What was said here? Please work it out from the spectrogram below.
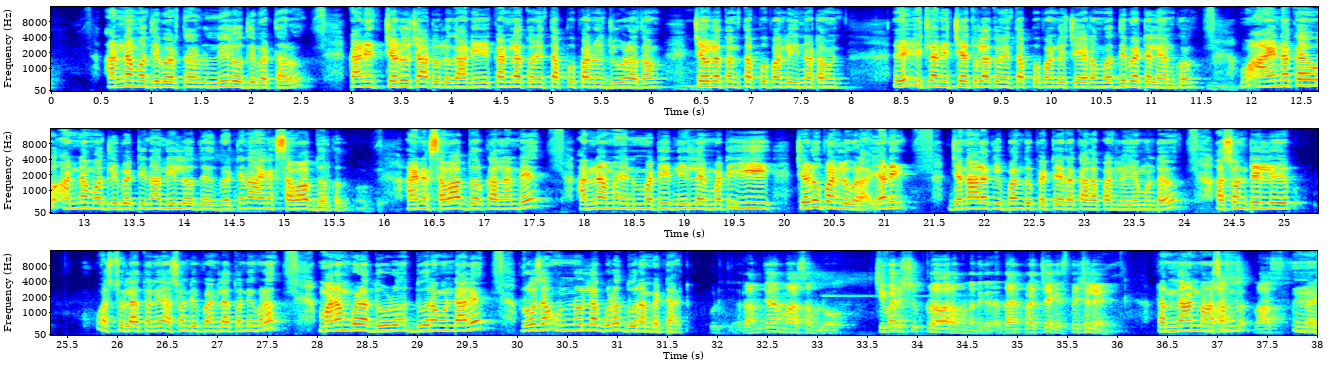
అన్నం వదిలిపెడతాడు నీళ్ళు వదిలిపెడతారు. కానీ చెడు చాటులు కానీ కండ్లతోని తప్పు పనులు చూడటం చెవులతో తప్పు పనులు వినటం ఇట్లని చేతులతోని తప్పు పనులు చేయడం వదిలిపెట్టలే అనుకో. ఆయనకు అన్నం వదిలిపెట్టినా నీళ్ళు వదిలిపెట్టినా ఆయనకు సవాబు దొరకదు. ఆయనకు సవాబు దొరకాలంటే అన్నం ఎమ్మటి నీళ్ళ ఎమ్మటి ఈ చెడు పనులు కూడా యాని జనాలకు ఇబ్బంది పెట్టే రకాల పనులు ఏముంటాయో అసొంటి వస్తువులతోని అసొంటి పనులతోని కూడా మనం కూడా దూరం దూరం ఉండాలి. రోజా ఉన్నోళ్ళకి కూడా దూరం పెట్టాలి. రంజాన్ మాసంలో చివరి శుక్రవారం ఉన్నది కదా దాని ప్రత్యేక స్పెషల్ ఏంటి? రంజాన్ మాసం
